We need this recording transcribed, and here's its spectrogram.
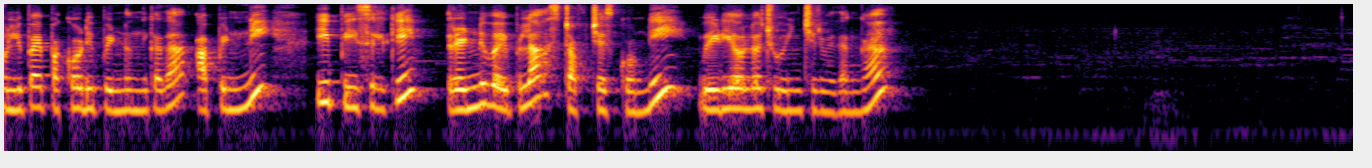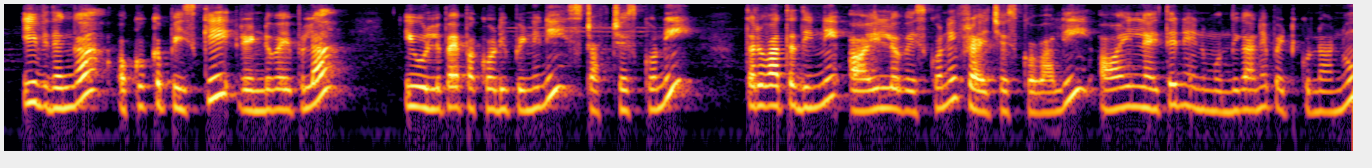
ఉల్లిపాయ పకోడీ పిండి ఉంది కదా ఆ పిండిని ఈ పీసులకి రెండు వైపులా స్టఫ్ చేసుకోండి. వీడియోలో చూపించిన విధంగా ఈ విధంగా ఒక్కొక్క పీస్కి రెండు వైపులా ఈ ఉల్లిపాయ పకోడీ పిండిని స్టఫ్ చేసుకొని తర్వాత దీన్ని ఆయిల్లో వేసుకొని ఫ్రై చేసుకోవాలి. ఆయిల్ని అయితే నేను ముందుగానే పెట్టుకున్నాను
